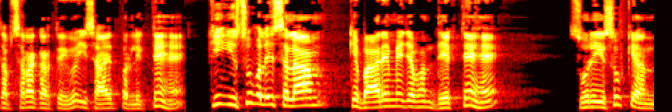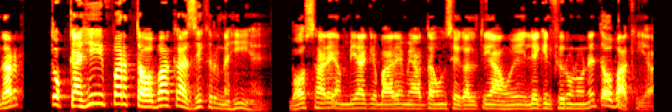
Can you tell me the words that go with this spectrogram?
तबसरा करते हुए इस आयत पर लिखते हैं कि यूसुफ सलाम के बारे में जब हम देखते हैं सूर्य यूसुफ के अंदर तो कहीं पर तौबा का ज़िक्र नहीं है। बहुत सारे अम्बिया के बारे में आता उनसे गलतियाँ हुई, लेकिन फिर उन्होंने तौबा किया।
